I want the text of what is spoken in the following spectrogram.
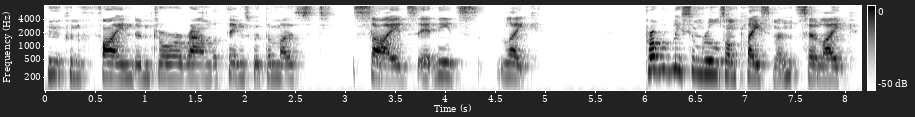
who can find and draw around the things with the most sides. It needs like probably some rules on placement. So like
